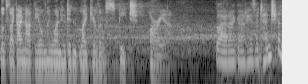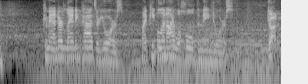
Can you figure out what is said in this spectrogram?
Looks like I'm not the only one who didn't like your little speech, Aria. Glad I got his attention. Commander, landing pads are yours. My people and I will hold the main doors. Got it.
